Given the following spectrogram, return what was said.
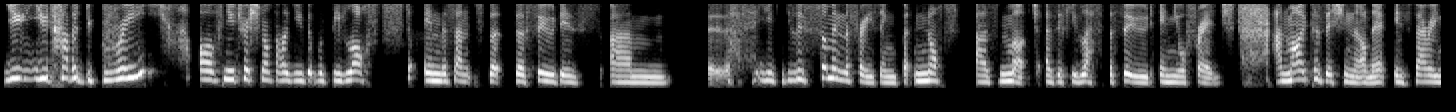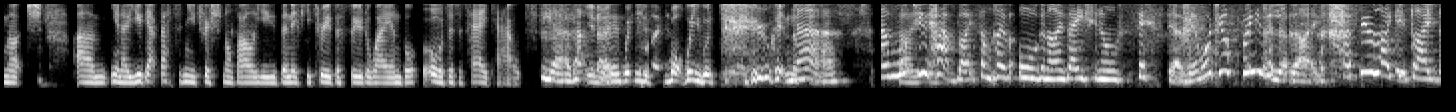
you you'd have a degree of nutritional value that would be lost in the sense that the food is um, you, lose some in the freezing, but not as much as if you left the food in your fridge. And my position on it is very much, um, you know, you get better nutritional value than if you threw the food away and ordered a takeout. Yeah, that's you know, true. which you is would. what we would do in the yeah. past. And so, what do you have, like some kind of organisational system? And what do your freezer look like? I feel like it's like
